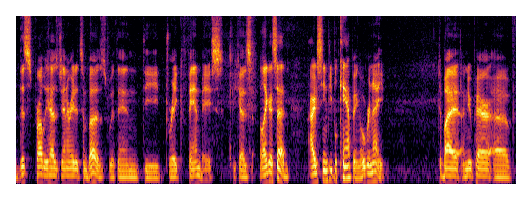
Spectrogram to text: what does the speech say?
This probably has generated some buzz within the Drake fan base because, like I said, I've seen people camping overnight to buy a new pair of.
